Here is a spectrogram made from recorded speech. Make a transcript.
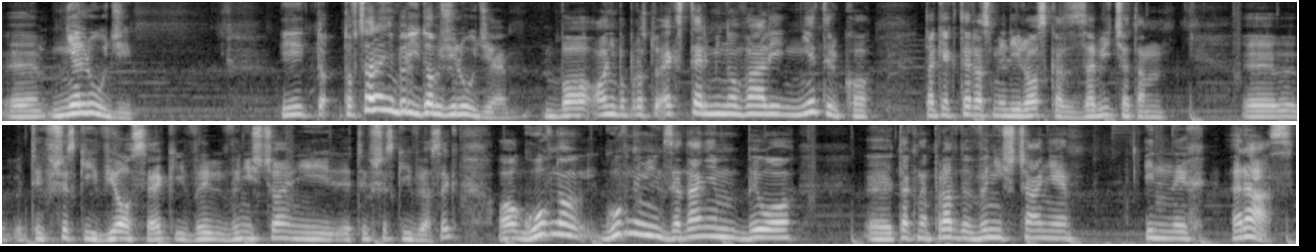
e, nie ludzi. I to, to wcale nie byli dobrzy ludzie, bo oni po prostu eksterminowali nie tylko, tak jak teraz mieli rozkaz zabicia tam y, tych wszystkich wiosek i wy, wyniszczeni tych wszystkich wiosek. O, głównym ich zadaniem było y, tak naprawdę wyniszczanie innych ras.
